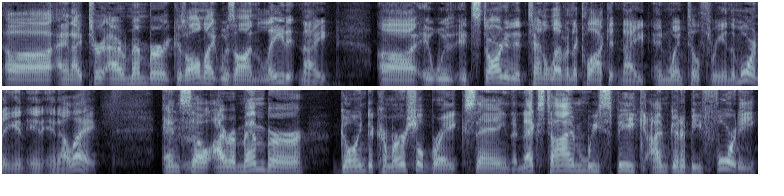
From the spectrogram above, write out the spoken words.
uh, and I tur- I remember because all night was on late at night. Uh, it was it started at 10, 11 o'clock at night and went till three in the morning in in, in L.A. And so I remember going to commercial break saying the next time we speak, I'm going to be 40.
